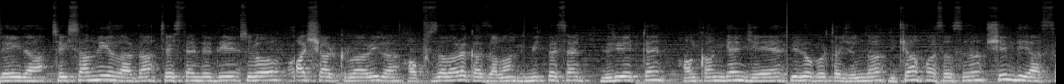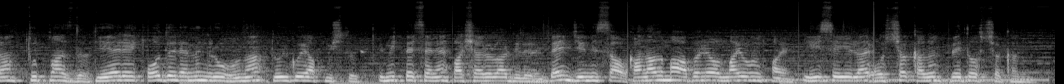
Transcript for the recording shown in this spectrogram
Leyla 80'li yıllarda seslendirdiği slow aşk şarkılarıyla hafızalara kazanan Ümit Besen, Hürriyet'ten Hakan Gence'ye bir röportajında nikah masasını şimdi yazsam tutmazdı diyerek o dönemin ruhuna duygu yapmıştır. Ümit Besen'e başarılar dilerim. Ben Cemil Sav. Kanalıma abone olmayı unutmayın. İyi seyirler, hoşça kalın ve dostça kalın.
